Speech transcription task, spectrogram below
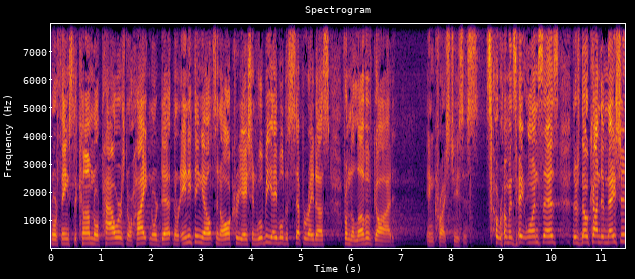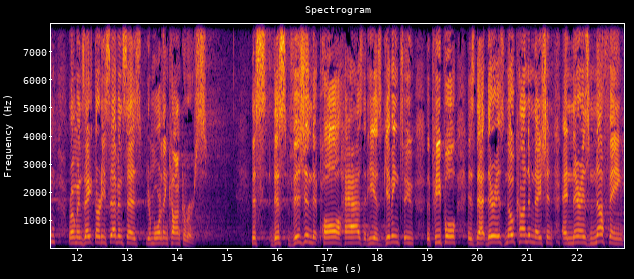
nor things to come, nor powers, nor height, nor depth, nor anything else in all creation will be able to separate us from the love of God in Christ Jesus. So Romans 8 1 says there's no condemnation. Romans 8 37 says you're more than conquerors. This, this vision that Paul has, that he is giving to the people, is that there is no condemnation and there is nothing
